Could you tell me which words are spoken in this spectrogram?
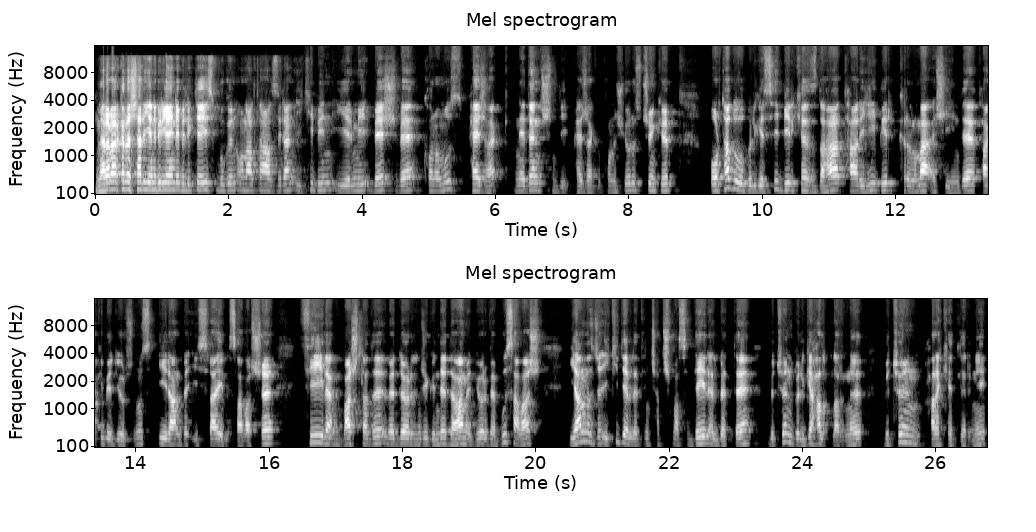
Merhaba arkadaşlar, yeni bir yayında birlikteyiz. Bugün 16 Haziran 2025 ve konumuz PEJAK. Neden şimdi PEJAK'ı konuşuyoruz? Çünkü Orta Doğu bölgesi bir kez daha tarihi bir kırılma eşiğinde takip ediyorsunuz. İran ve İsrail savaşı fiilen başladı ve dördüncü günde devam ediyor ve bu savaş yalnızca iki devletin çatışması değil elbette bütün bölge halklarını, bütün hareketlerini,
